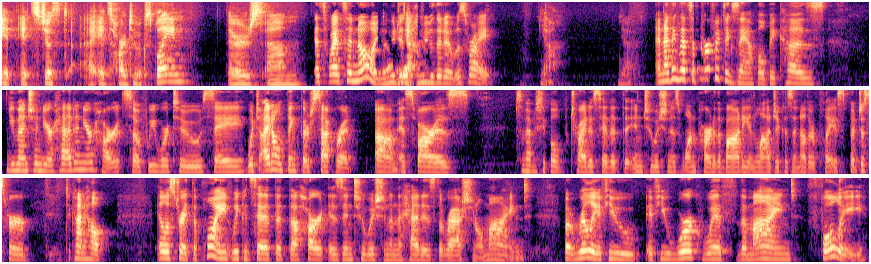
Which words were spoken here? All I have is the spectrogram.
it, it's just, it's hard to explain. There's, um, that's why it's a knowing. You just yeah. knew that it was right. Yeah. Yeah. And I think that's a perfect example because you mentioned your head and your heart. So if we were to say, which I don't think they're separate um, as far as sometimes people try to say that the intuition is one part of the body and logic is another place but just for to kind of help illustrate the point we could say that, that the heart is intuition and the head is the rational mind but really if you if you work with the mind fully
